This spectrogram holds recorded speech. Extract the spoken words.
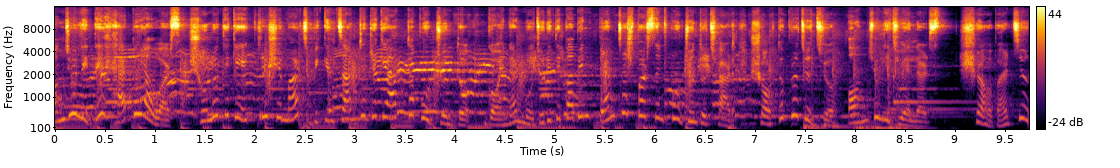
অঞ্জলিতে হ্যাপি আওয়ার্স ষোলো থেকে একত্রিশে মার্চ বিকেল চারটে থেকে আটটা পর্যন্ত। গয়নার মজুরিতে পাবেন পঞ্চাশ পার্সেন্ট পর্যন্ত ছাড়। শর্ত প্রযোজ্য, অঞ্জলি জুয়েলার্স সবার জন্য।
